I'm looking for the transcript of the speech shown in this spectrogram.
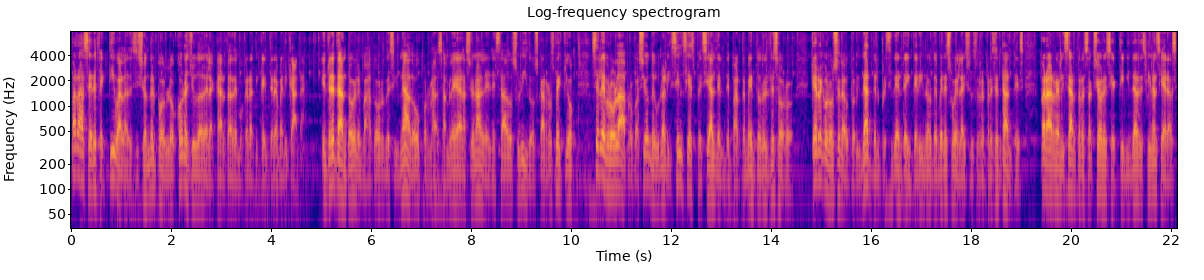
para hacer efectiva la decisión del pueblo con ayuda de la Carta Democrática Interamericana. Entre tanto, el embajador designado por la Asamblea Nacional en Estados Unidos, Carlos Vecchio, celebró la aprobación de una licencia especial del Departamento del Tesoro que reconoce la autoridad del presidente interino de Venezuela y sus representantes para realizar transacciones y actividades financieras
